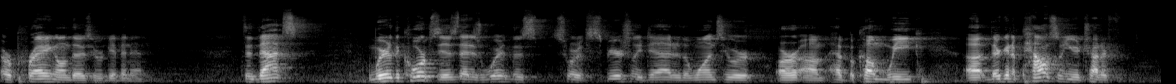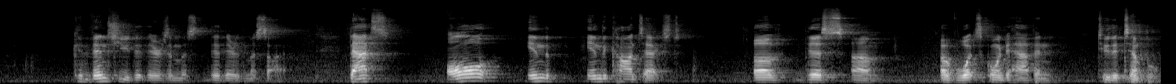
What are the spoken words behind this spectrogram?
are preying on those who are given in. So that's where the corpse is. That is where the sort of spiritually dead or the ones who are, are um, have become weak. Uh, they're going to pounce on you and try to convince you that there's a that they're the Messiah. That's all in the in the context of this, um, of what's going to happen to the temple.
